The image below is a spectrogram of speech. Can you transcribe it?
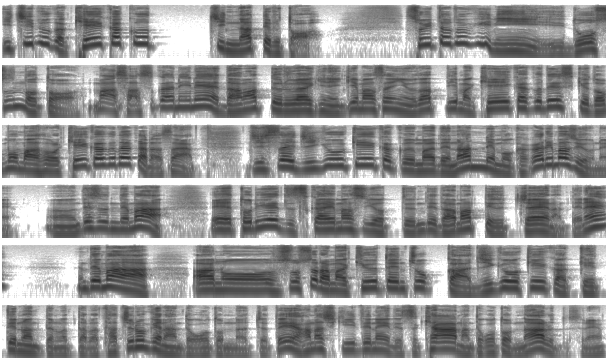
一部が計画地になってると。そういった時にどうすんのと。まあさすがにね黙ってるわけにはいけませんよ。だって今計画ですけどもまあそれ計画だからさ実際事業計画まで何年もかかりますよね、うん、ですんでまあ、えーとりあえず使えますよっていうんで黙って売っちゃえなんてねでまああのそしたらまあ急転直下事業計画決定なんてなったら立ち退けなんてことになっちゃってえ話聞いてないですキャーなんてことになるんですね。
